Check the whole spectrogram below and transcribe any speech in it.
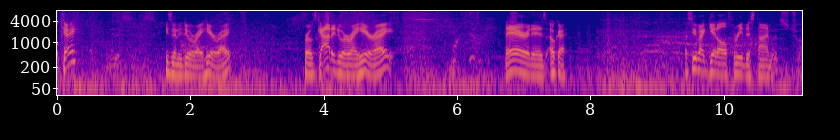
Okay. He's going to do it right here, right? Bro's got to do it right here, right? There it is. Okay. Let's see if I get all three this time. Let's try.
